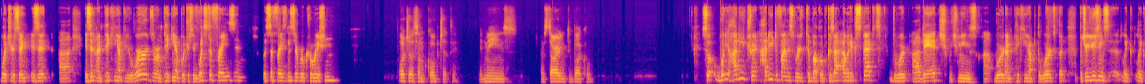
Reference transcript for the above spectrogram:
what you're saying. Is it uh, is it I'm picking up your words or I'm picking up what you're saying? What's the Phrase in what's the phrase in Serbo-Croatian? Počeo sam kopčati. It means I'm starting to buckle. So, what do you, how do you tra- how do you define this word to buckle? Because I, I would expect the word adech, which means uh, word. I'm picking up the words, but but you're using uh, like like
